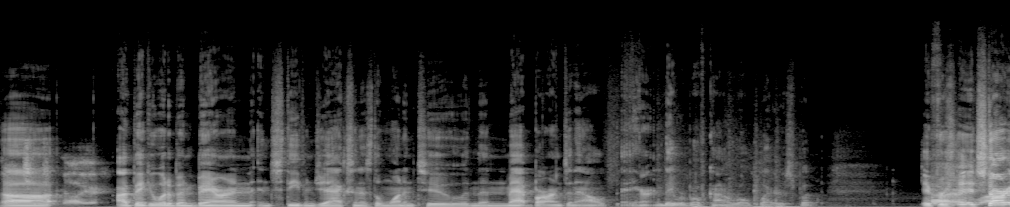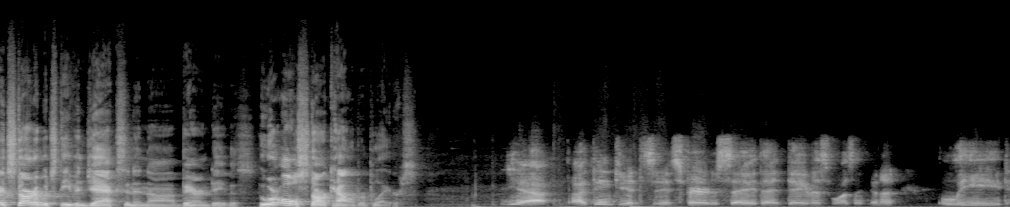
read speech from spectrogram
Uh, too familiar. I think it would have been Baron and Stephen Jackson as the one and two, and then Matt Barnes and Al Aaron. They were both kind of role players, but it, right, it well- started. It started with Stephen Jackson and uh, Baron Davis, who are all star caliber players. Yeah, I think it's it's fair to say that Davis wasn't gonna lead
